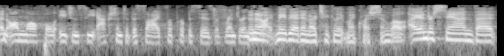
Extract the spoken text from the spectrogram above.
an unlawful agency action to the side for purposes of rendering. No, no, maybe I didn't articulate my question well. I understand that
